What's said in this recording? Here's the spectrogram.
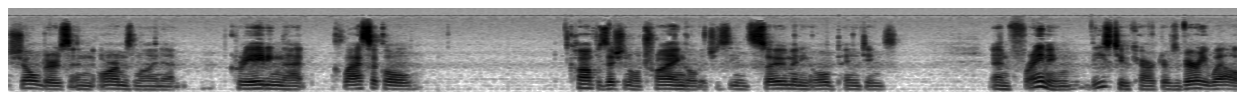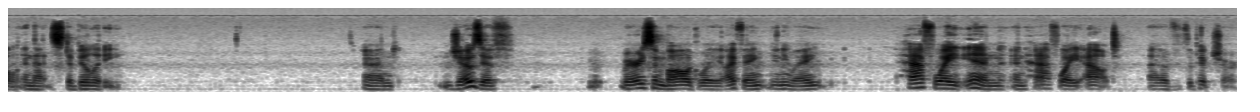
shoulders and arms line up, creating that classical compositional triangle that you see in so many old paintings and framing these two characters very well in that stability. And Joseph, very symbolically, I think, anyway, halfway in and halfway out of the picture.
